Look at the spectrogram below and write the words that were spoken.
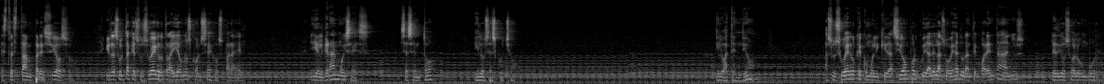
esto es tan precioso. Y resulta que su suegro traía unos consejos para él. Y el gran Moisés se sentó y los escuchó. Y lo atendió a su suegro que como liquidación por cuidarle las ovejas durante 40 años le dio solo un burro.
